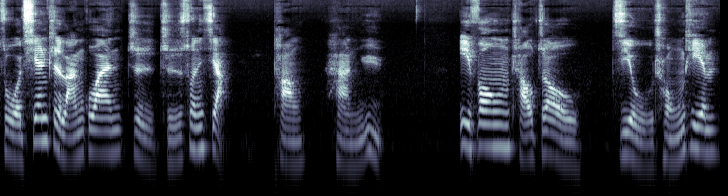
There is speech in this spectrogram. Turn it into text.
左迁至蓝关，至侄孙相。唐·韩愈。一封潮州九重天，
